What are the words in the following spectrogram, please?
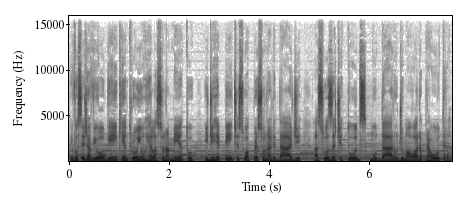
E você já viu alguém que entrou em um relacionamento e de repente a sua personalidade, as suas atitudes mudaram de uma hora para outra?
